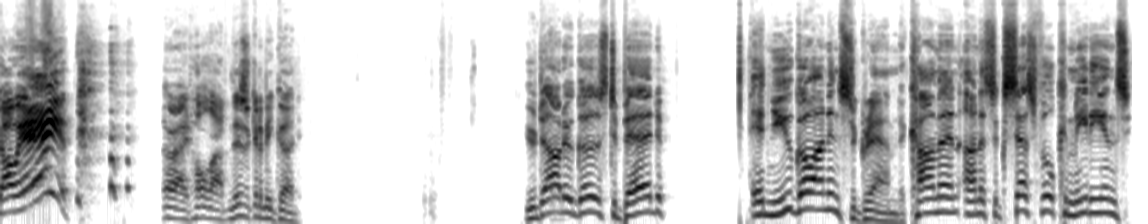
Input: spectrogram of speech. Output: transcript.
Joey. All right, hold on. This is gonna be good. Your daughter goes to bed, and you go on Instagram to comment on a successful comedian's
